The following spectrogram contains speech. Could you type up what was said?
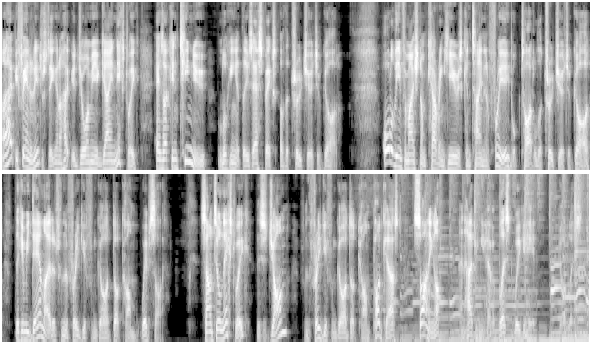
I hope you found it interesting and I hope you join me again next week as I continue looking at these aspects of the true Church of God. All of the information I'm covering here is contained in a free ebook titled The True Church of God that can be downloaded from the freegiftfromgod.com website. So until next week, this is John from the freegiftfromgod.com podcast, signing off and hoping you have a blessed week ahead. God bless.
